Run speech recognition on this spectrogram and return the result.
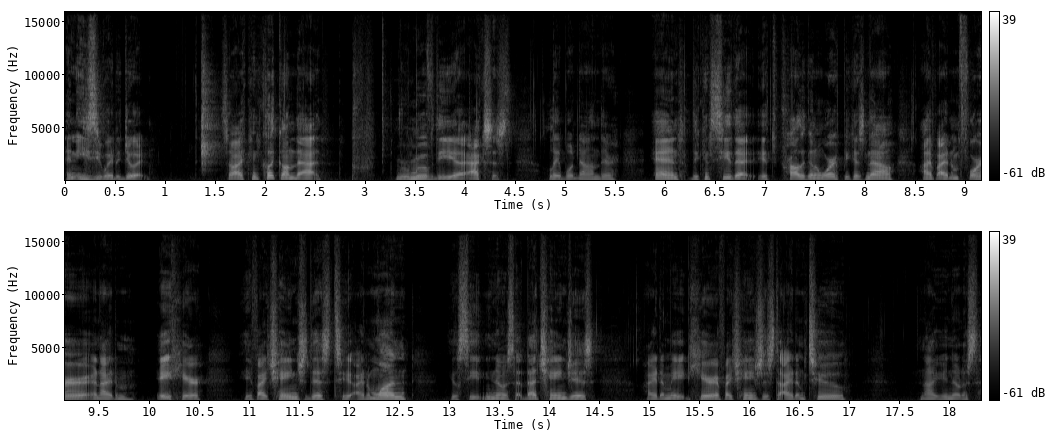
an easy way to do it. So I can click on that, remove the uh, axis label down there, and you can see that it's probably going to work because now I have item 4 here and item 8 here. If I change this to item 1, you'll see you notice that that changes. Item 8 here, if I change this to item 2, now you notice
